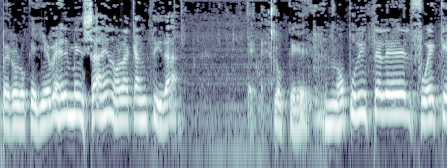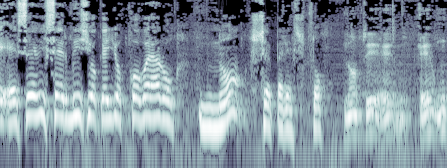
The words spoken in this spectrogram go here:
pero lo que lleva es el mensaje, no la cantidad. Lo que no pudiste leer fue que ese servicio que ellos cobraron no se prestó. No, sí, es, un,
